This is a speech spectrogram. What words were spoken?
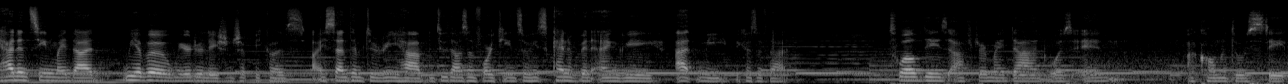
Hadn't seen my dad. We have a weird relationship because I sent him to rehab in 2014, so he's kind of been angry at me because of that. 12 days after my dad was in a comatose state,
